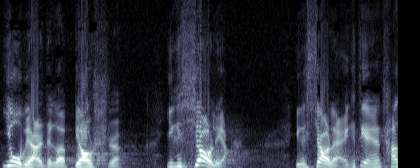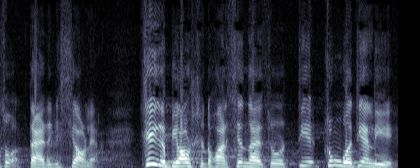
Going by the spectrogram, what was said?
右边这个标识，一个笑脸一个笑脸一个电源插座带着一个笑脸这个标识的话，现在就是电中国电力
